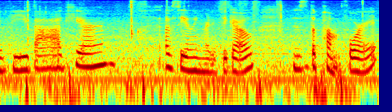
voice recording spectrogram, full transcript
IV bag here of saline ready to go. This is the pump for it.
